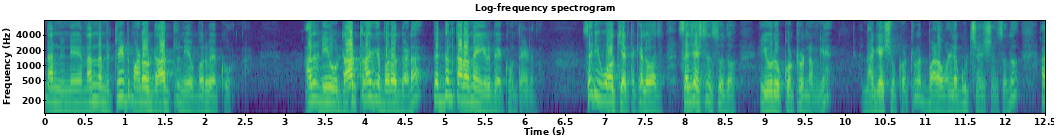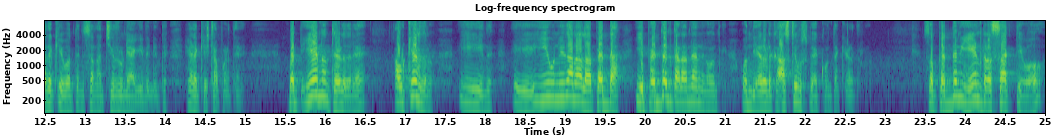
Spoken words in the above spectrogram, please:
ನನ್ನ ನನ್ನನ್ನು ಟ್ರೀಟ್ ಮಾಡೋ ಡಾಕ್ಟ್ರ್ ನೀವು ಬರಬೇಕು. ಆದರೆ ನೀವು ಡಾಕ್ಟ್ರಾಗೆ ಬರೋದು ಬೇಡ. ಪೆದ್ದನ ಥರನೇ ಇರಬೇಕು ಅಂತ ಹೇಳಿದ್ರು. ಸರಿ ಓಕೆ ಅಂತ ಕೆಲವು ಸಜೆಷನ್ಸ್ ಅದು ಇವರು ಕೊಟ್ಟರು ನಮಗೆ. ನಾಗೇಶು ಕೊಟ್ಟರು ಅದು ಭಾಳ ಒಳ್ಳೆ ಗುಡ್ ಸಜೆಷನ್ಸ್ ಅದು. ಅದಕ್ಕೆ ಇವತ್ತಿನ ದಿವಸ ನಾನು ಚಿರುಣಿ ಆಗಿದ್ದೀನಿ ಅಂತ ಹೇಳೋಕ್ಕೆ ಇಷ್ಟಪಡ್ತೀನಿ. ಬಟ್ ಏನಂತ ಹೇಳಿದ್ರೆ, ಅವ್ರು ಕೇಳಿದ್ರು ಈ ಇದು- ಈ ಇವ್ನು ಇದಾನಲ್ಲ ಪೆದ್ದ. ಈ ಪೆದ್ದನ ಥರನೇ ನನಗೆ ಒಂದು ಒಂದು ಎರಡು ಕಾಸ್ಟ್ಯೂಮ್ಸ್ ಬೇಕು ಅಂತ ಕೇಳಿದ್ರು. ಸೊ ಪೆದ್ದನಿಗೆ ಏನು ಡ್ರೆಸ್ ಹಾಕ್ತೀವೋ,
